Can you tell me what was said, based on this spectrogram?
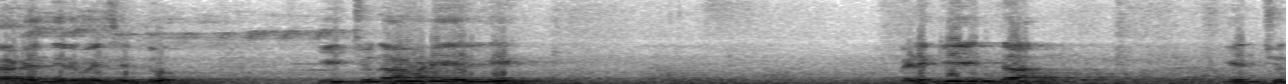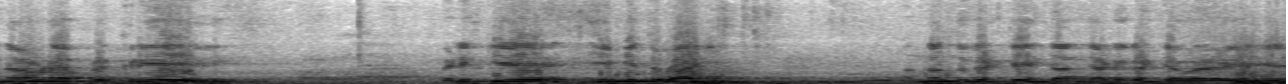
ಕಾರ್ಯನಿರ್ವಹಿಸಿದ್ದು, ಈ ಚುನಾವಣೆಯಲ್ಲಿ ಬೆಳಗ್ಗೆಯಿಂದ ಏನು ಚುನಾವಣಾ ಪ್ರಕ್ರಿಯೆಯಲ್ಲಿ ಬೆಳಗ್ಗೆ ನಿಯಮಿತವಾಗಿ ಹನ್ನೊಂದು ಗಂಟೆಯಿಂದ ಹನ್ನೆರಡು ಗಂಟೆವರೆಗೆ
